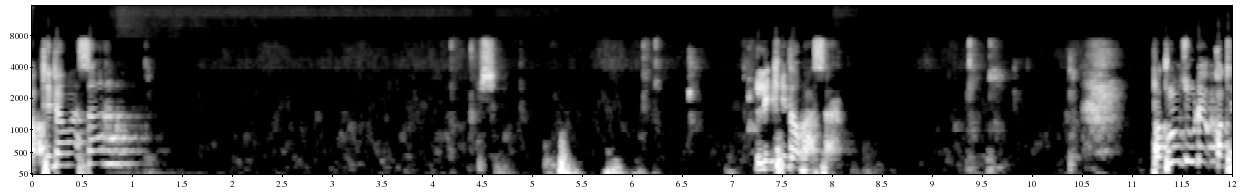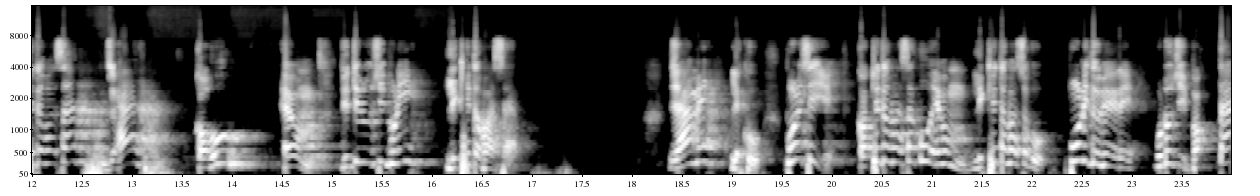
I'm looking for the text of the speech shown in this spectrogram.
কথিত ভাষা লিখিত ভাষা। প্রথম হচ্ছে গোটে কথিত ভাষা যা কহু এবং দ্বিতীয় হচ্ছে পুঁ লিখিত ভাষা। যা আমি লেখু। পুঁ সেই কথিত ভাষাকু এবং লিখিত ভাষাকু পুঁ দুই ভাগে গোটে হচ্ছে বক্তা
